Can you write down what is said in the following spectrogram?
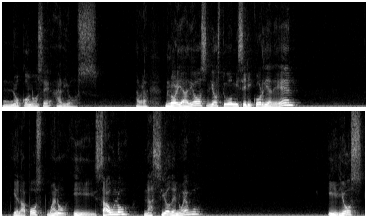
no conoce a Dios. Ahora, gloria a Dios, Dios tuvo misericordia de él. Y el apóstol, bueno, y Saulo nació de nuevo. Y Dios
